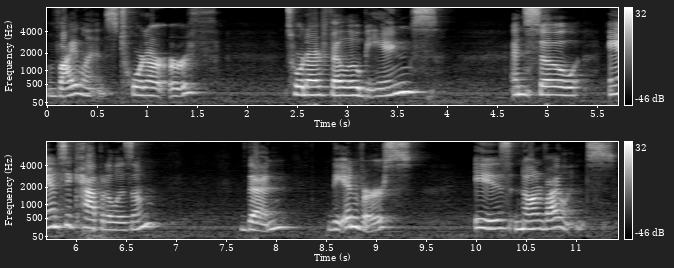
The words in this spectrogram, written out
violence toward our earth, toward our fellow beings. And so, anti capitalism, then, the inverse, is nonviolence.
